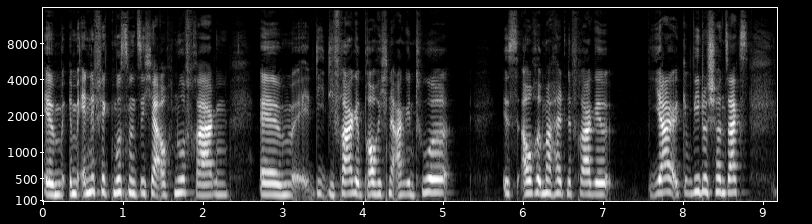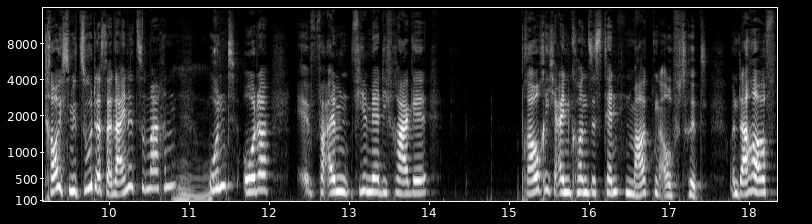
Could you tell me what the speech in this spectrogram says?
Ähm, Im Endeffekt muss man sich ja auch nur fragen, ähm, die, die Frage, brauche ich eine Agentur, ist auch immer halt eine Frage, ja, wie du schon sagst, traue ich es mir zu, das alleine zu machen? Und, oder äh, vor allem vielmehr die Frage, brauche ich einen konsistenten Markenauftritt? Und darauf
